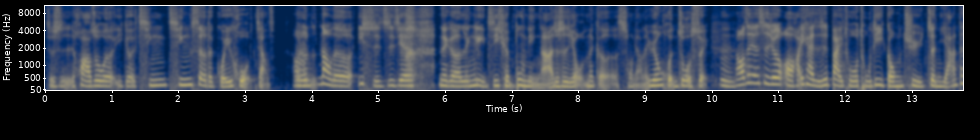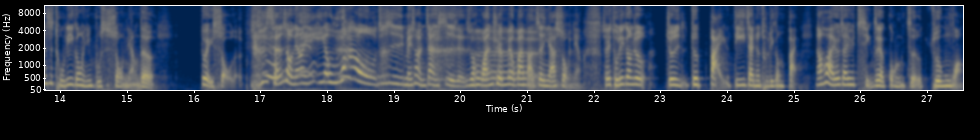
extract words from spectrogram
就是化作一个青青色的鬼火这样子。然后就闹得一时之间，那个邻里鸡犬不宁啊，就是有那个守娘的冤魂作祟。嗯，然后这件事就哦，一开始是拜托土地公去镇压，但是土地公已经不是守娘的对手了。就是陈守娘已经一个哇哦，就是美少女战士，就完全没有办法镇压守娘，所以土地公就就就拜第一站就土地公拜，然后后来又再去请这个广泽尊王。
